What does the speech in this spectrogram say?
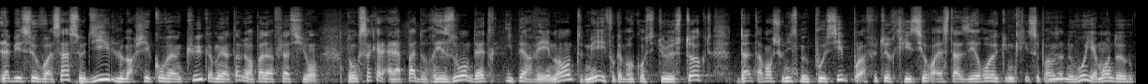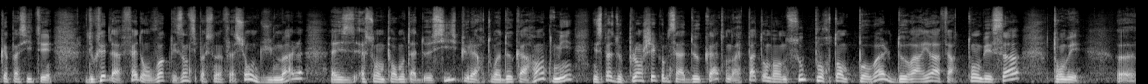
la BCE voit ça, se dit le marché est convaincu qu'à moyen terme, il n'y aura pas d'inflation. Donc c'est vrai qu'elle n'a pas de raison d'être hyper véhémente, mais il faut quand même reconstituer le stock d'interventionnisme possible pour la future crise. Si on reste à zéro et qu'une crise se présente à nouveau, il y a moins de capacité. Du côté de la Fed, on voit que les anticipations d'inflation ont du mal. Elles, sont pour monter à 2,6, puis elles retombent à 2,40, mais une espèce de plancher comme ça à 2,4, on n'arrive pas à tomber en dessous. Pourtant, Powell devrait arriver à faire tomber ça, tomber, euh,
